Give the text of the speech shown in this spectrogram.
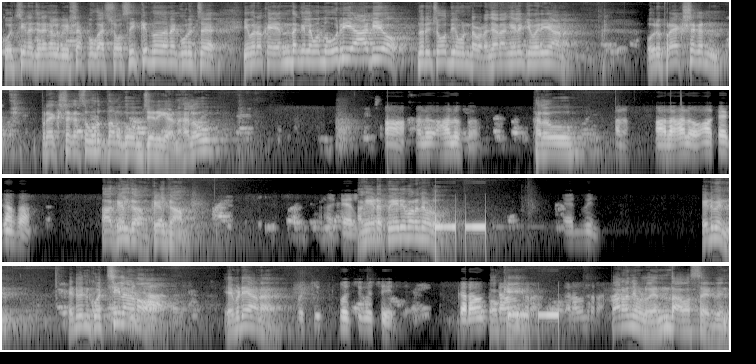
കൊച്ചിയിലെ ജനങ്ങൾ വിഷപ്പുക ശ്വസിക്കുന്നതിനെ കുറിച്ച് ഇവരൊക്കെ എന്തെങ്കിലും ഒന്ന് ഉരിയാടിയോ എന്നൊരു ചോദ്യം ഉണ്ട് അവിടെ ഞാൻ അങ്ങനെയൊക്കെ വരികയാണ്. ഒരു പ്രേക്ഷകൻ പ്രേക്ഷക സുഹൃത്ത് നമുക്ക് ചേരുകയാണ്. Hello? Hello hello sir. Hello? Hello hello ആ കേൾക്കാം സാർ. ആ കേൾക്കാം കേൾക്കാം. അങ്ങയുടെ പേര് പറഞ്ഞോളൂ. എഡ്വിൻ. എഡ്വിൻ. എഡ്വിൻ കൊച്ചിയിലാണോ? എവിടെയാണ്? കൊച്ചി കൊച്ചി ഓക്കേ. പറഞ്ഞോളൂ എന്താ അവസ്ഥ എഡ്വിൻ?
